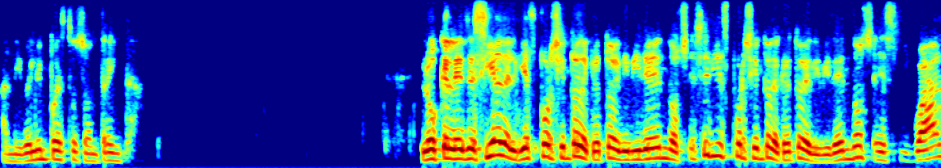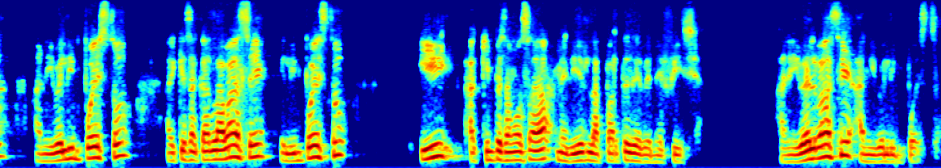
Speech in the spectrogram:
A nivel de impuestos son 30. Lo que les decía del 10% de decreto de dividendos, ese 10% de decreto de dividendos es igual a nivel impuesto, hay que sacar la base, el impuesto, y aquí empezamos a medir la parte de beneficio. A nivel base, a nivel impuesto.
